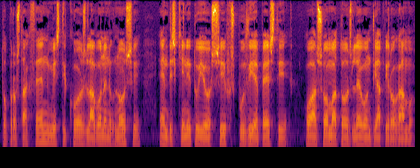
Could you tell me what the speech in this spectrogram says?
Το προσταχθέν μυστικός λαβών εν γνώση εν της σκηνή του Ιωσήφ σπουδή επέστη ο ασώματος λέγοντι απειρογάμο.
